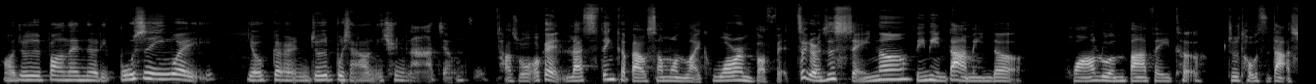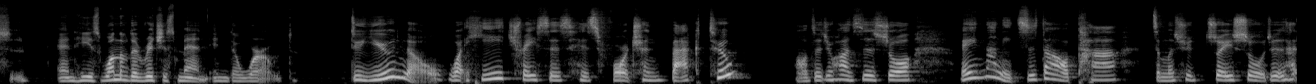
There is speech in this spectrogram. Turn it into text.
哦，就是放在那里，不是因为有个人就是不想要你去拿这样子。他说：“OK，let's、think about someone like Warren Buffett。这个人是谁呢？鼎鼎大名的华伦巴菲特，就是投资大师。And he is one of the richest men in the world. Do you know what he traces his fortune back to？哦，这句话是说，哎，那你知道他怎么去追溯？就是他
